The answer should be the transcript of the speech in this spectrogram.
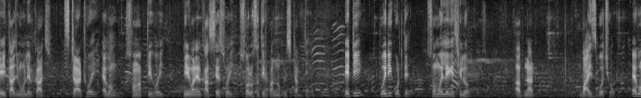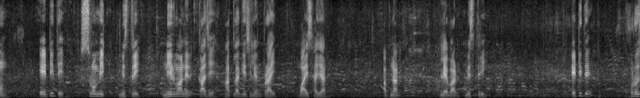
এই তাজমহলের কাজ স্টার্ট হয় এবং সমাপ্তি হয় নির্মাণের কাজ শেষ হয় ষোলোশো তিপ্পান্ন খ্রিস্টাব্দে। এটি তৈরি করতে সময় লেগেছিল আপনার বাইশ বছর এবং এটিতে শ্রমিক মিস্ত্রি নির্মাণের কাজে হাত লাগিয়েছিলেন প্রায় বাইশ হাজার আপনার লেবার মিস্ত্রি। এটিতে খরচ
